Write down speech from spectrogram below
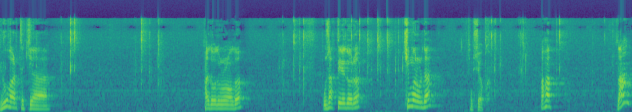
Yuh artık ya. Hadi oğlum Ronaldo. Uzak direğe doğru. Kim var orada? Kimse yok. Aha. Lan.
